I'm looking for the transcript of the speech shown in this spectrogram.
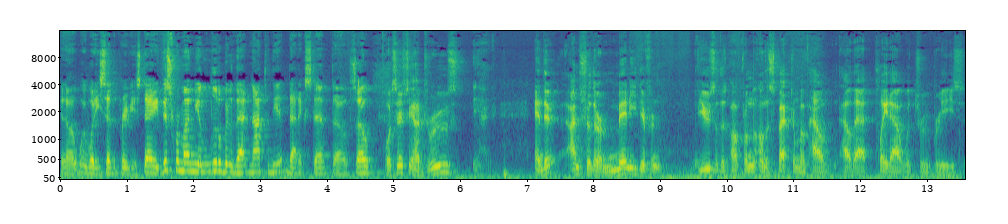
you know what he said the previous day. This reminded me a little bit of that, not to the, that extent though. So Well, it's interesting how Drew's, and there, I'm sure there are many different views of the uh, from on the spectrum of how, how that played out with Drew Brees,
